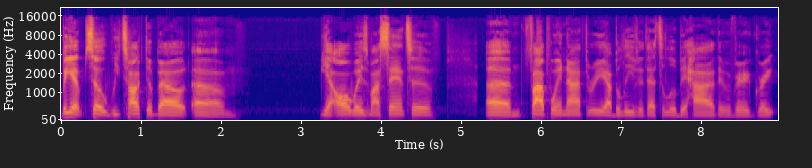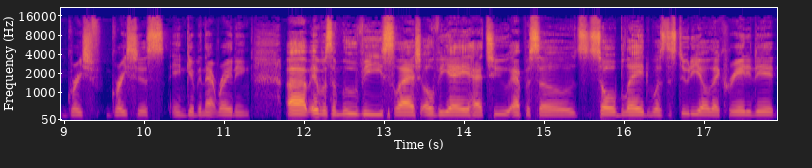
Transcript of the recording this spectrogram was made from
but yeah, so we talked about um, yeah, always my Santa. Um, 5.93, I believe that that's a little bit high. They were very great, grace, gracious in giving that rating. Uh, it was a movie slash OVA, had two episodes. Soul Blade was the studio that created it,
